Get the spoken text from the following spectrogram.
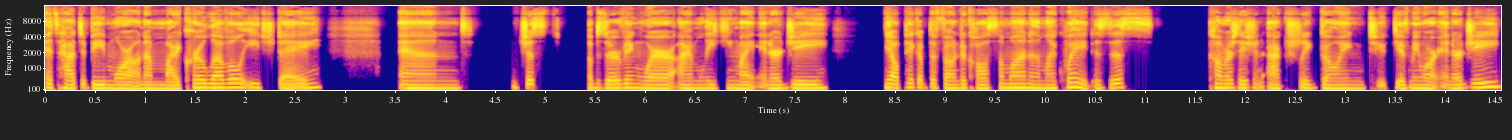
it's had to be more on a micro level each day and just observing where I'm leaking my energy. Yeah, I'll pick up the phone to call someone and I'm like, wait, is this conversation actually going to give me more energy?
